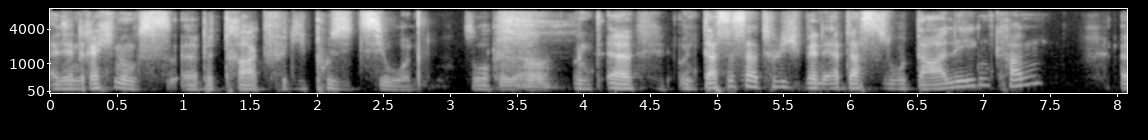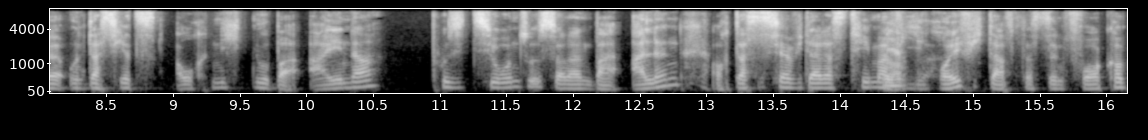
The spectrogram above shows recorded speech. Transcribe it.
den Rechnungsbetrag für die Position. So. Genau. Und, äh, und das ist natürlich, wenn er das so darlegen kann, äh, und das jetzt auch nicht nur bei einer Position so ist, sondern bei allen. Auch das ist ja wieder das Thema, ja. wie häufig darf das denn vorkommen,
